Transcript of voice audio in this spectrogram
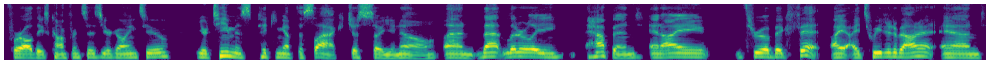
for all these conferences you're going to? your team is picking up the slack, just so you know. And that literally happened. And I threw a big fit. I, I tweeted about it, and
